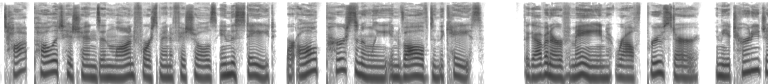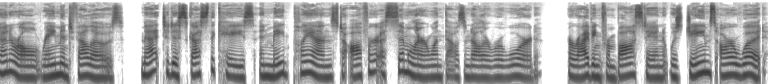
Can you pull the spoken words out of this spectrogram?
top politicians and law enforcement officials in the state were all personally involved in the case, the governor of Maine, Ralph Brewster, and the attorney general, Raymond Fellows, met to discuss the case and made plans to offer a similar $1,000 reward. Arriving from Boston was James R. Wood,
